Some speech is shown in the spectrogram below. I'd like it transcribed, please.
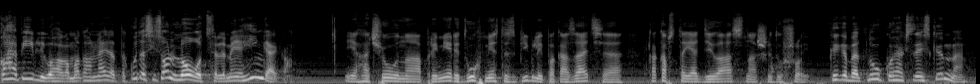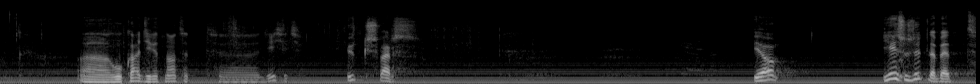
kahe piiblikohaga ma tahan näidata , kuidas siis on lood selle meie hingega . И Я хочу на примере двух мест из Библии показать, э, как обстоят дела с нашей душой. kõigepealt Luuka üheksateist kümme , Э, Лука 19, э, 10. üks värss . ja Jeesus ütleb , et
